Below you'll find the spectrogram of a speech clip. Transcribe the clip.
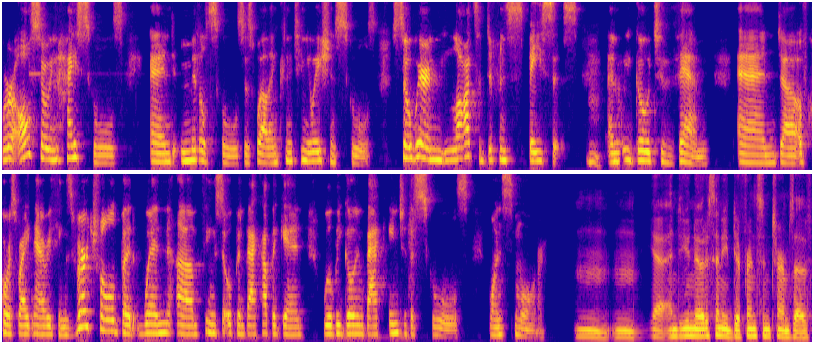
We're also in high schools and middle schools as well, and continuation schools. So, we're in lots of different spaces hmm. and we go to them. And uh, of course, right now everything's virtual, but when um, things open back up again, we'll be going back into the schools once more. Mm-hmm. Yeah. And do you notice any difference in terms of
